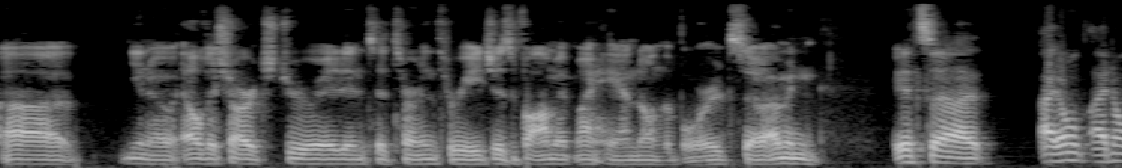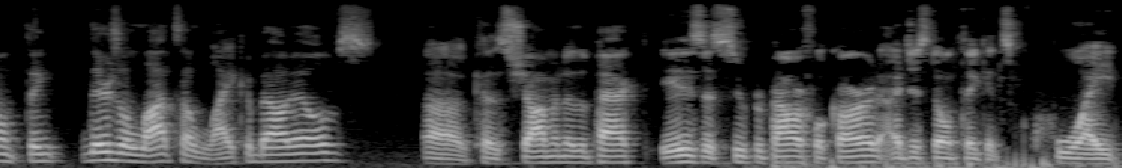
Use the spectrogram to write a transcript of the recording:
uh, you know, Elvish Archdruid into turn three, just vomit my hand on the board. So I mean, it's uh, I don't I don't think there's a lot to like about elves because Shaman of the Pack is a super powerful card. I just don't think it's quite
